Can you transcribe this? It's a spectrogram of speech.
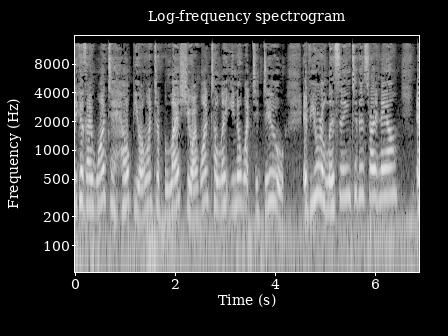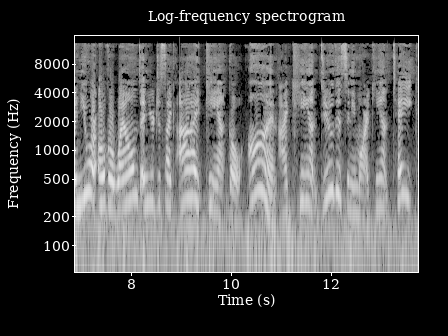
because I want to help you. I want to bless you. I want to let you know what to do. If you are listening to this right now and you are overwhelmed and you're just like, I can't go on. I can't do this anymore. I can't take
